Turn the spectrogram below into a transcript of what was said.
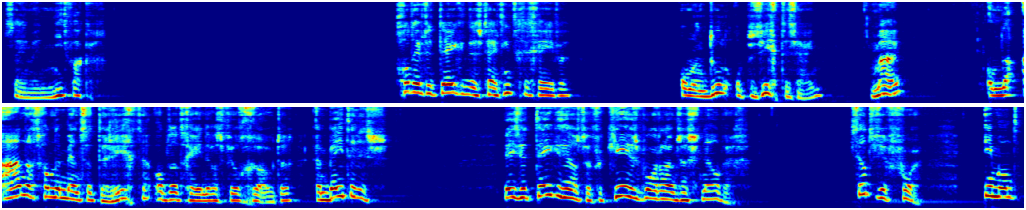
zijn we niet wakker. God heeft het teken destijds niet gegeven om een doel op zich te zijn, maar om de aandacht van de mensen te richten op datgene wat veel groter en beter is. Deze tekens zijn als de verkeersborden langs een snelweg. Stelt u zich voor, iemand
